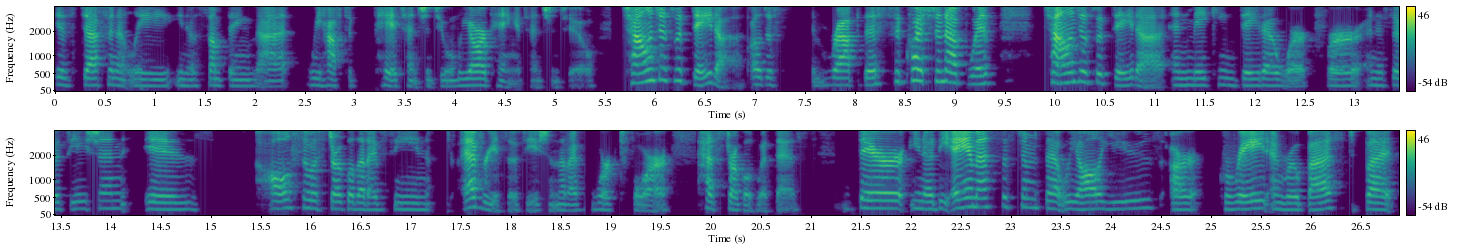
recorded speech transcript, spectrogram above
is definitely, you know, something that we have to pay attention to and we are paying attention to. Challenges with data. I'll just wrap this question up with challenges with data and making data work for an association is also a struggle that I've seen every association that I've worked for has struggled with this they're, you know, the AMS systems that we all use are great and robust, but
